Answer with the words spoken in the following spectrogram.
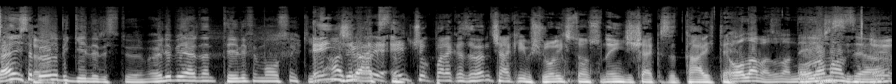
Ben işte Tabii. böyle bir gelir istiyorum. Öyle bir yerden telifim olsun ki. Enci var ya en çok para kazanan şarkıymış. Rolling Stones'un Enci şarkısı tarihte. Olamaz ulan. Ne Olamaz elcisi. ya. Ee,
